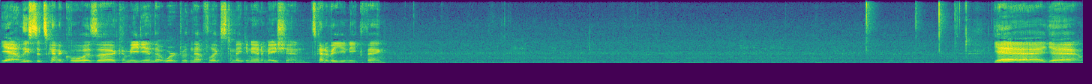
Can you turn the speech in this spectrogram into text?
yeah, at least it's kind of cool as a comedian that worked with Netflix to make an animation. It's kind of a unique thing. Yeah, yeah.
